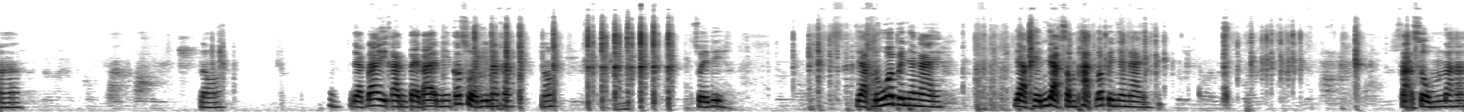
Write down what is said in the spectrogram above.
นะคะเนาะอยากได้อีกอันแต่ได้อันนี้ก็สวยดีนะคะเนาะสวยดี อยากรู้ว่าเป็นยังไง อยากเห็นอยากสัมผัสว่าเป็นยังไง สะสมนะคะ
